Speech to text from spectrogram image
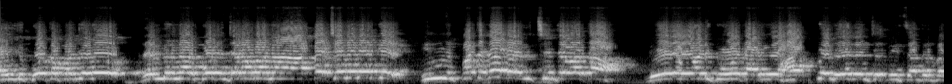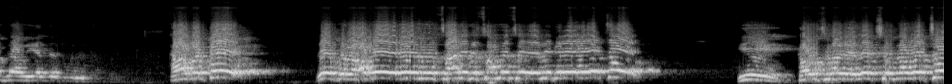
ఐదు కోట్ల ప్రజలు రెండున్నర కోట్ల జనాభా నా అక్క ఇన్ని పథకాలు ఇచ్చిన తర్వాత వేరే వాడికి ఓటు అడిగే హక్కు లేదని చెప్పి సందర్భంగా మీ అందరికీ మనం కాబట్టి రేపు రాబోయే రోజు స్థానిక సమస్యలు ఎన్నికలు రావచ్చు ఈ కౌన్సిలర్ ఎలక్షన్ రావచ్చు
